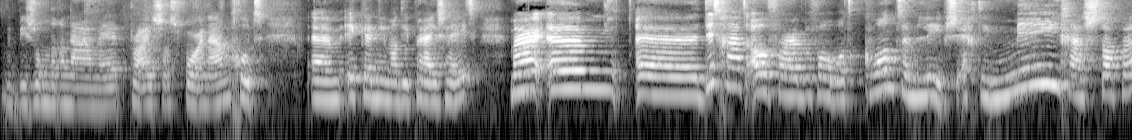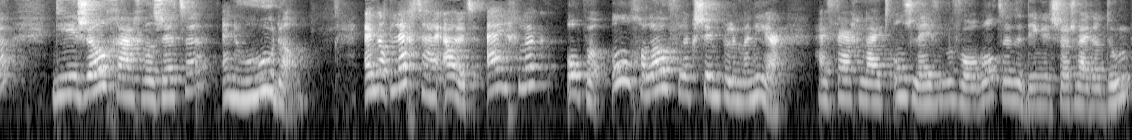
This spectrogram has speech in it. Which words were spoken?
bijzondere naam, hè? Price als voornaam. Goed, um, ik ken niemand die Price heet. Maar um, uh, dit gaat over bijvoorbeeld quantum leaps. Echt die mega stappen die je zo graag wil zetten. En hoe dan? En dat legt hij uit eigenlijk op een ongelooflijk simpele manier. Hij vergelijkt ons leven bijvoorbeeld, de dingen zoals wij dat doen,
